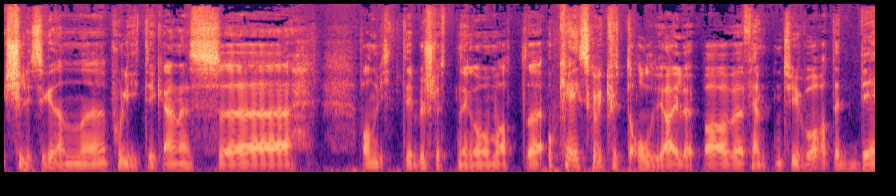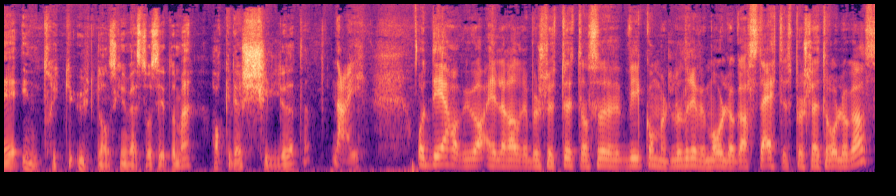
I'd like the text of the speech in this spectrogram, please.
skyldes ikke den politikernes vanvittig beslutning om at eh, ok, skal vi kutte olja i løpet av 15-20 år? At det er det inntrykket utenlandske investorer sitter med? Har ikke det skyld i dette? Nei, og det har vi jo heller aldri besluttet. Altså, Vi kommer til å drive med olje og gass. Det er etterspørsel etter olje og gass,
